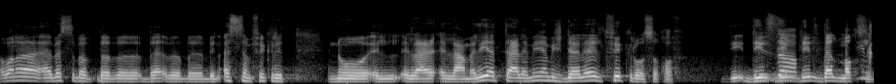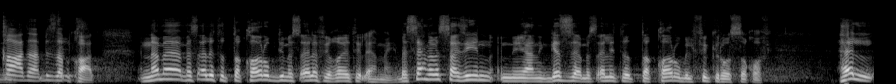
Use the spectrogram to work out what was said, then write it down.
هو أنا بس ب ب ب ب ب بنقسم فكرة إنه ال- الع- العملية التعليمية مش دلالة فكر وثقافة. دي دي, دي. دي ده المقصد دي القاعدة بالظبط. القاعدة. إنما مسألة التقارب دي مسألة في غاية الأهمية. بس إحنا بس عايزين يعني نجزأ مسألة التقارب الفكري والثقافي. هل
